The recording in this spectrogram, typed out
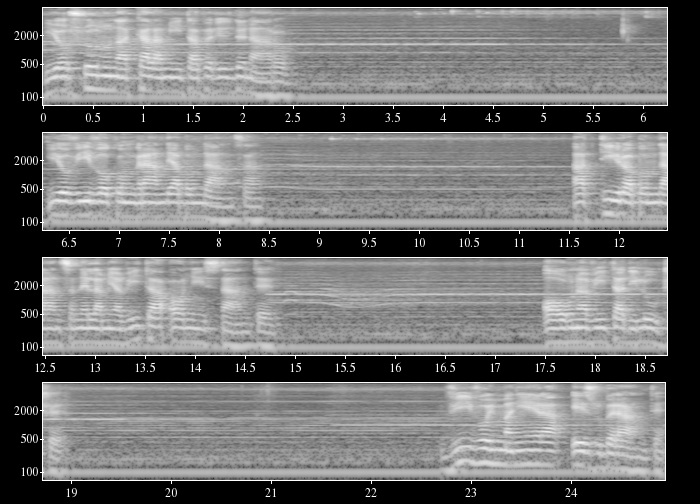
Io sono una calamita per il denaro. Io vivo con grande abbondanza. Attiro abbondanza nella mia vita ogni istante ho una vita di luce. Vivo in maniera esuberante.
